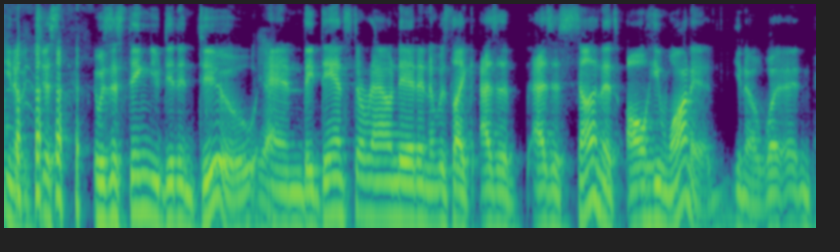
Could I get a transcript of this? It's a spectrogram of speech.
you know, it just, it was this thing you didn't do yeah. and they danced around it. And it was like, as a, as his son, it's all he wanted, you know, what, and,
